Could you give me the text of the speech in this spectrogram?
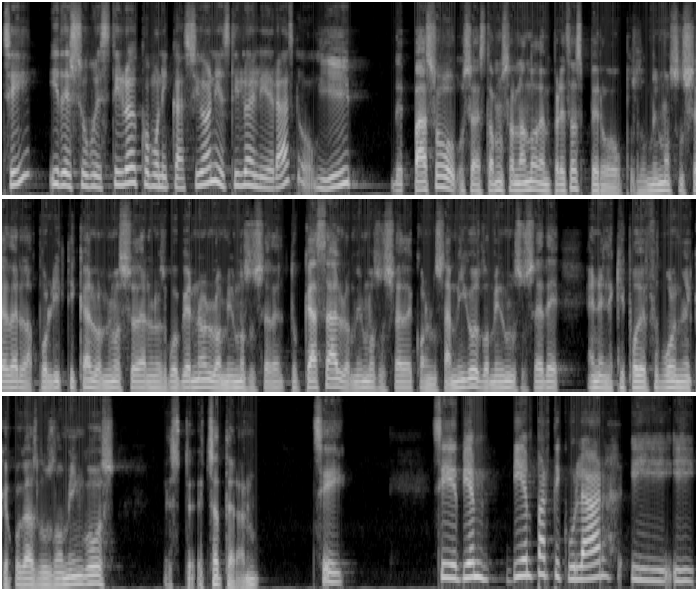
Sí, y de su estilo de comunicación y estilo de liderazgo. Y de paso, o sea, estamos hablando de empresas, pero pues lo mismo sucede en la política, lo mismo sucede en los gobiernos, lo mismo sucede en tu casa, lo mismo sucede con los amigos, lo mismo sucede en el equipo de fútbol en el que juegas los domingos, este, etcétera, ¿no? Sí. Sí, bien, bien particular y,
